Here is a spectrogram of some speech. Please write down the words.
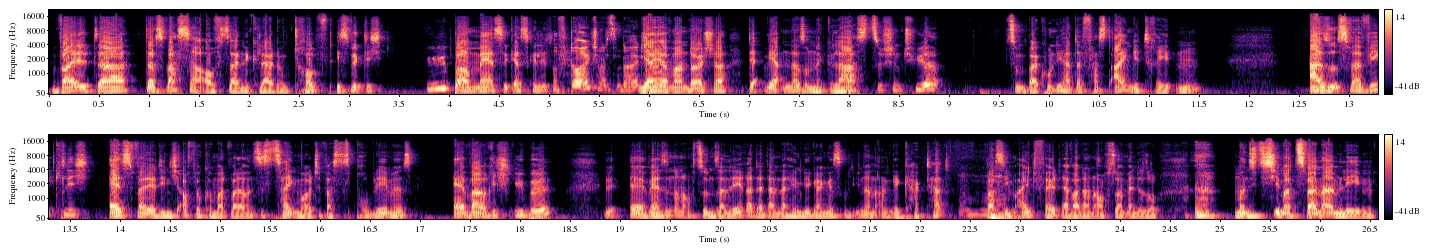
weil da das Wasser auf seine Kleidung tropft. Ist wirklich übermäßig eskaliert. Auf Deutsch, was ein Deutscher? Ja, ja, war ein Deutscher. Der, wir hatten da so eine Glaszwischentür zum Balkon, die hat er fast eingetreten. Also es war wirklich es, weil er die nicht aufbekommen hat, weil er uns das zeigen wollte, was das Problem ist. Er war richtig übel. Äh, wir sind dann auch zu unserem Lehrer, der dann da hingegangen ist und ihn dann angekackt hat, was ihm einfällt. Er war dann auch so am Ende so, "Äh, man sieht sich immer zweimal im Leben.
